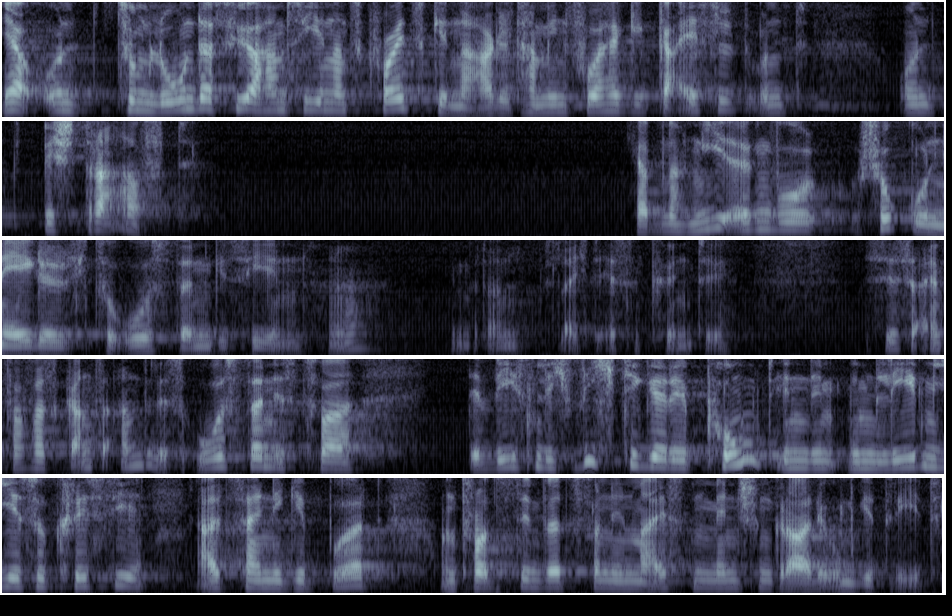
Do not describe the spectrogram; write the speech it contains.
Ja, und zum Lohn dafür haben sie ihn ans Kreuz genagelt, haben ihn vorher gegeißelt und, und bestraft. Ich habe noch nie irgendwo Schokonägel zu Ostern gesehen, ja, die man dann vielleicht essen könnte. Es ist einfach was ganz anderes. Ostern ist zwar der wesentlich wichtigere Punkt dem, im Leben Jesu Christi als seine Geburt und trotzdem wird es von den meisten Menschen gerade umgedreht.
